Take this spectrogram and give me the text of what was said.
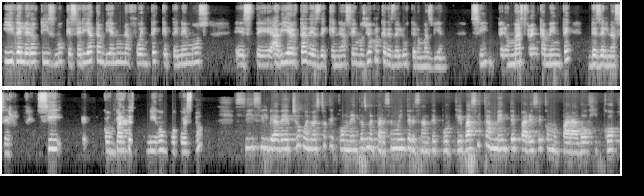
y del erotismo, que sería también una fuente que tenemos este, abierta desde que nacemos, yo creo que desde el útero más bien, ¿sí? Pero más francamente desde el nacer. ¿Sí eh, compartes conmigo un poco esto? Sí, Silvia, de hecho, bueno, esto que comentas me parece muy interesante porque básicamente parece como paradójico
